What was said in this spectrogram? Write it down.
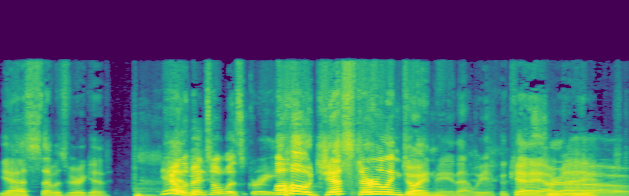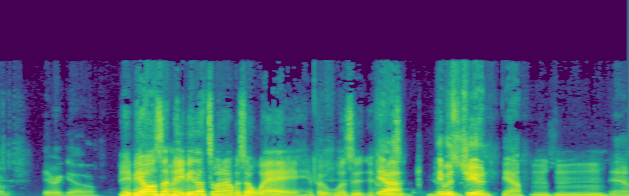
yes, that was very good. Yeah. we- Elemental was great. oh, Jess Sterling joined me that week. Okay, all See? right. Oh. Here we go. Maybe I was. Fine. Maybe that's when I was away. If it was. If Yeah, It was June. Yeah. hmm Yeah.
